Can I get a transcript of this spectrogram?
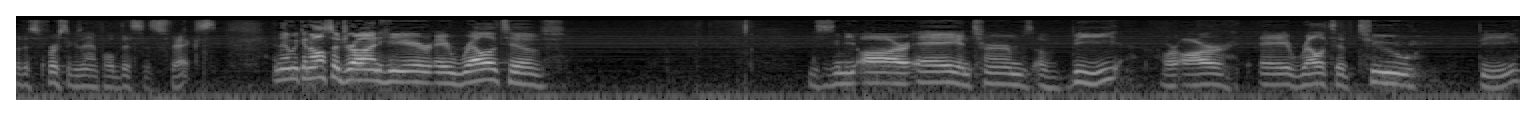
for this first example, this is fixed. And then we can also draw in here a relative, this is going to be RA in terms of B, or RA relative to B.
